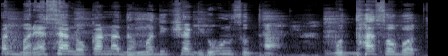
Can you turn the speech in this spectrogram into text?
पण बऱ्याचशा लोकांना धम्मदीक्षा घेऊन सुद्धा बुद्धासोबत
